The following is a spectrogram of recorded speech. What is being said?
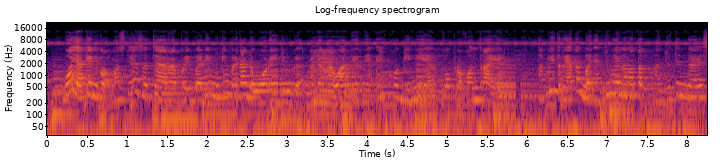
gue yakin kok. Maksudnya secara pribadi mungkin mereka ada worry juga ada Hmm. khawatirnya eh kok gini ya? Kok pro kontra ya? Tapi ternyata banyak juga yang nonton. Lanjutin guys.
